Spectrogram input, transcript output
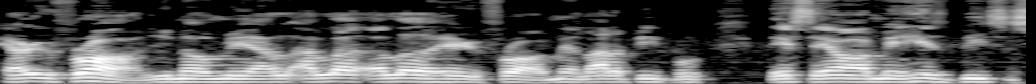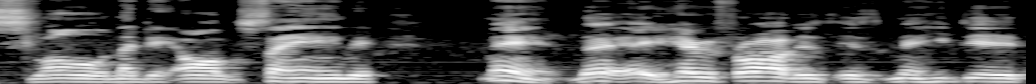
Harry Fraud, you know what I mean? I, I love I love Harry Fraud, man. A lot of people they say, "Oh man, his beats are slow, like they all the same." Man, that, hey, Harry Fraud is, is man. He did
